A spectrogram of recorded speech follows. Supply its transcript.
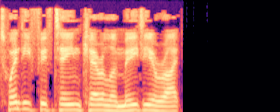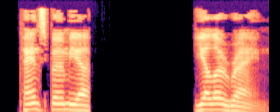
2015 Kerala meteorite. Panspermia. Yellow rain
